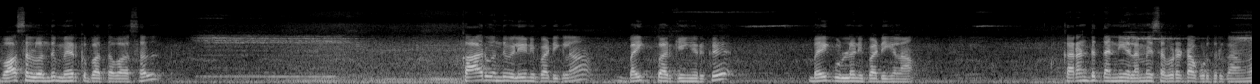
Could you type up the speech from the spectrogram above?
வாசல் வந்து மேற்கு பார்த்த வாசல். கார் வந்து வெளியே நிப்பாட்டிக்கலாம். பைக் பார்க்கிங் இருக்குது பைக் உள்ளே நிப்பாட்டிக்கலாம். கரண்ட்டு தண்ணி எல்லாமே செப்பரேட்டாக கொடுத்துருக்காங்க.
